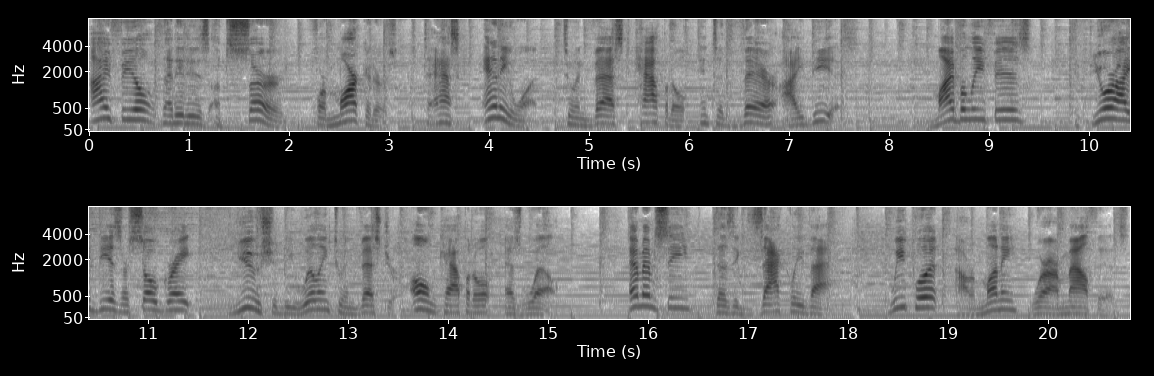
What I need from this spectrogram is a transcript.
I feel that it is absurd for marketers to ask anyone to invest capital into their ideas. My belief is if your ideas are so great, you should be willing to invest your own capital as well. MMC does exactly that. We put our money where our mouth is.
